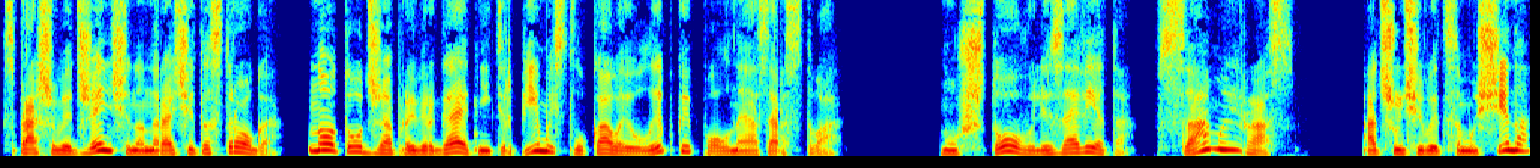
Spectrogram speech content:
спрашивает женщина нарочито строго, но тут же опровергает нетерпимость лукавой улыбкой, полной озорства. Ну что вы, Лизавета, в самый раз. Отшучивается мужчина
